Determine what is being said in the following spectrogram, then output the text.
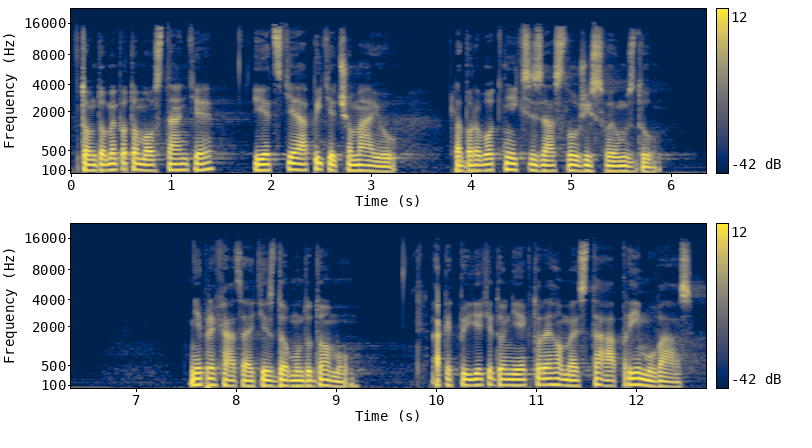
V tom dome potom ostaňte, jedzte a pite, čo majú, lebo robotník si zaslúži svoju mzdu. Neprechádzajte z domu do domu. A keď prídete do niektorého mesta a príjmu vás,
